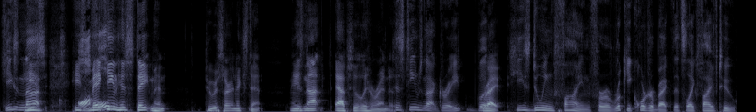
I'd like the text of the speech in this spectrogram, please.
He's not. he's he's making his statement to a certain extent. He's not absolutely horrendous. his team's not great, but Right. he's doing fine for a rookie quarterback that's like five two.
